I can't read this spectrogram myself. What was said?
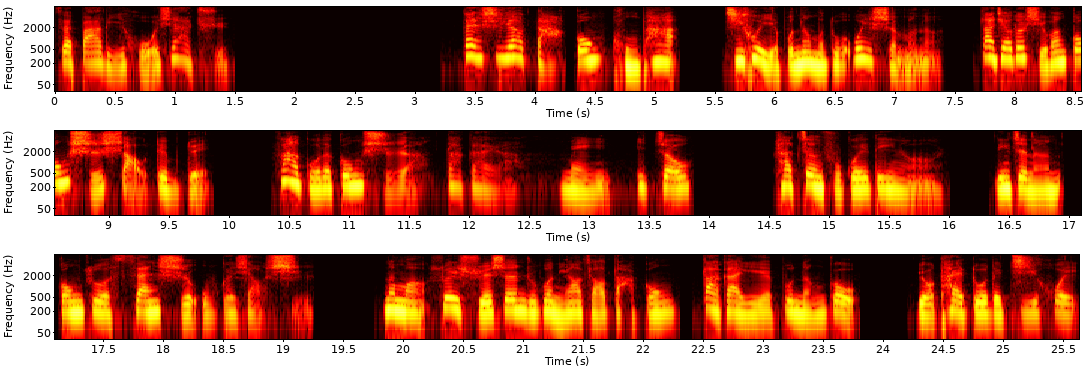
在巴黎活下去，但是要打工恐怕机会也不那么多。为什么呢？大家都喜欢工时少，对不对？法国的工时啊，大概啊，每一周，他政府规定啊，你只能工作三十五个小时。那么，所以学生如果你要找打工，大概也不能够有太多的机会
